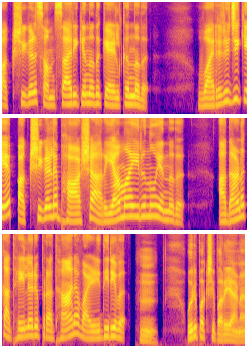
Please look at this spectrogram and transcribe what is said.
പക്ഷികൾ സംസാരിക്കുന്നത് കേൾക്കുന്നത് വരരുചിക്ക് പക്ഷികളുടെ ഭാഷ അറിയാമായിരുന്നു എന്നത്. അതാണ് കഥയിലൊരു പ്രധാന വഴിതിരിവ്. ഒരു പക്ഷി പറയാണ്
